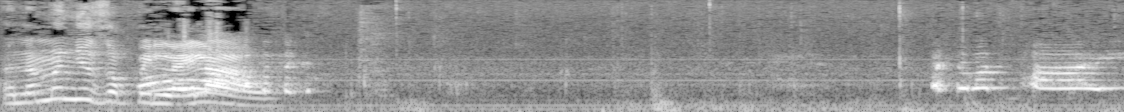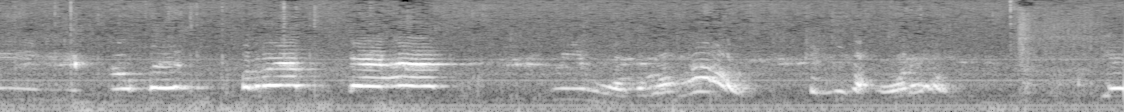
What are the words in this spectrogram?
อันนั้นมันอยู่สปินไรลาวปัจจุบันไทยเราเป็นแรกแกนมีหัวกับรองเท้าแค่นี้ก็หัวแล้วเย้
